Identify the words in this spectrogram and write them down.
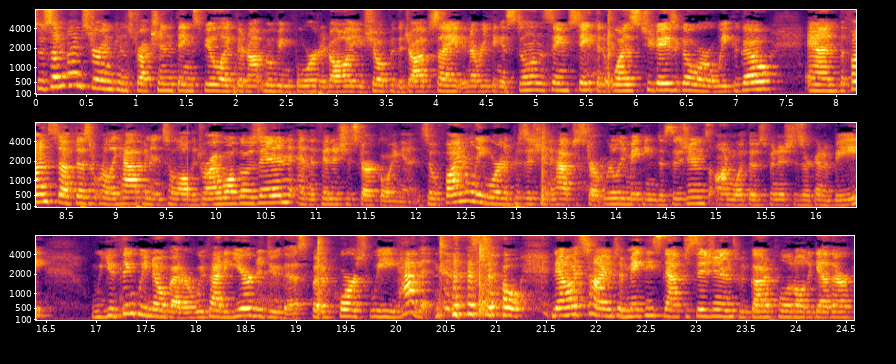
So sometimes during construction, things feel like they're not moving forward at all. You show up at the job site and everything is still in the same state that it was two days ago or a week ago. And the fun stuff doesn't really happen until all the drywall goes in and the finishes start going in. So finally, we're in a position to have to start really making decisions on what those finishes are going to be you think we know better. We've had a year to do this, but of course we haven't. so now it's time to make these snap decisions. We've got to pull it all together.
